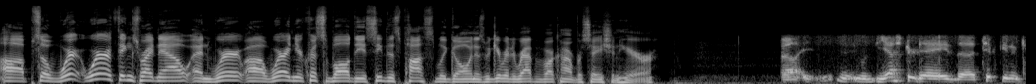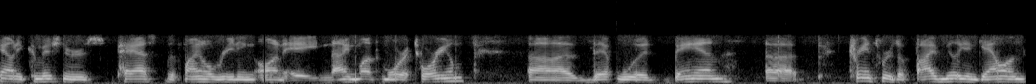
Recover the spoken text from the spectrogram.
uh, so where where are things right now, and where uh, where in your crystal ball do you see this possibly going as we get ready to wrap up our conversation here? Uh, yesterday, the Tippecanoe County Commissioners passed the final reading on a nine month moratorium uh, that would ban uh, transfers of five million gallons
